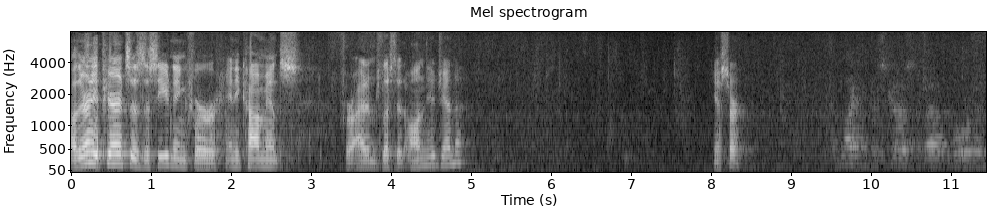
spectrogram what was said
Are there any appearances this evening for any comments for items listed on the agenda? Yes, sir. I'd like to discuss about the ordinance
